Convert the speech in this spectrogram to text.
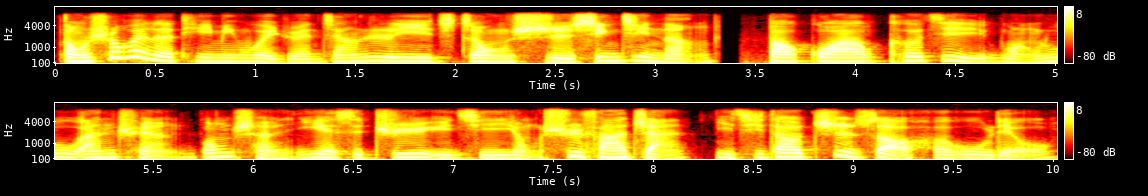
董事会的提名委员将日益重视新技能。包括科技、网络安全、工程、ESG 以及永续发展，以及到制造和物流。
